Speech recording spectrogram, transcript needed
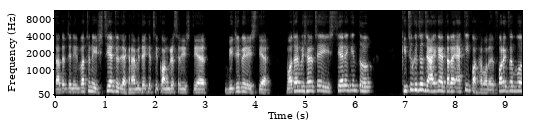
তাদের যে নির্বাচনী ইশতেহার যদি দেখেন, আমি দেখেছি কংগ্রেসের ইশতেহার, বিজেপির ইশতেহার। মজার বিষয় হচ্ছে এই ইশতেহারে কিন্তু কিছু কিছু জায়গায় তারা একই কথা বলে। ফর এক্সাম্পল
